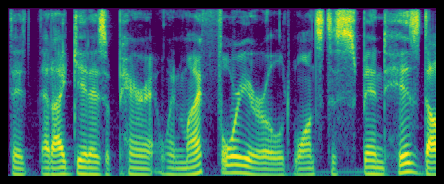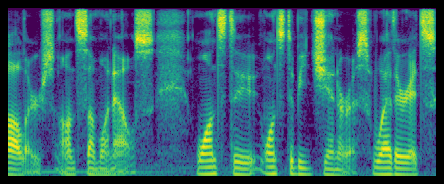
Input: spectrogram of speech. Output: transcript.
that, that I get as a parent when my four year old wants to spend his dollars on someone else, wants to wants to be generous, whether it's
